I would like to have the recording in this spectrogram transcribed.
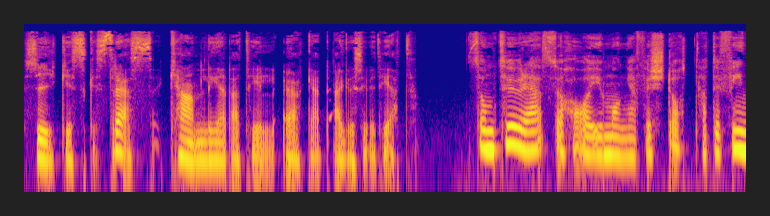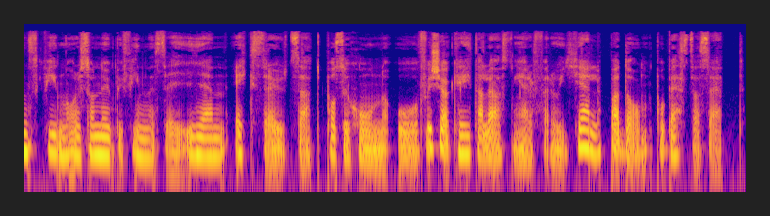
psykisk stress kan leda till ökad aggressivitet. Som tur är så har ju många förstått att det finns kvinnor som nu befinner sig i en extra utsatt position och försöker hitta lösningar för att hjälpa dem på bästa sätt.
